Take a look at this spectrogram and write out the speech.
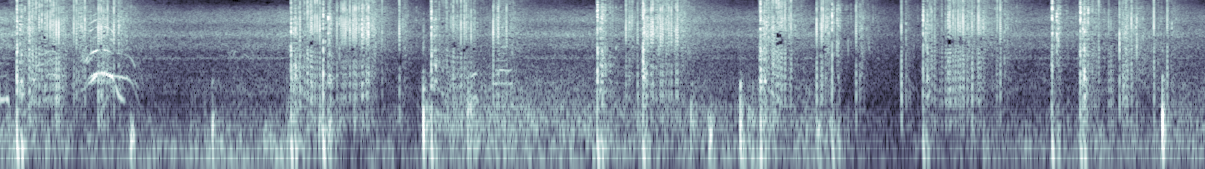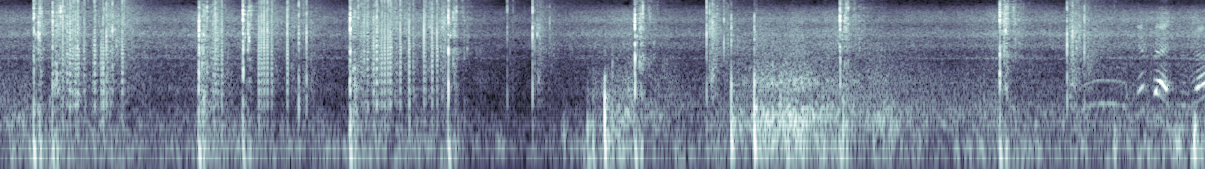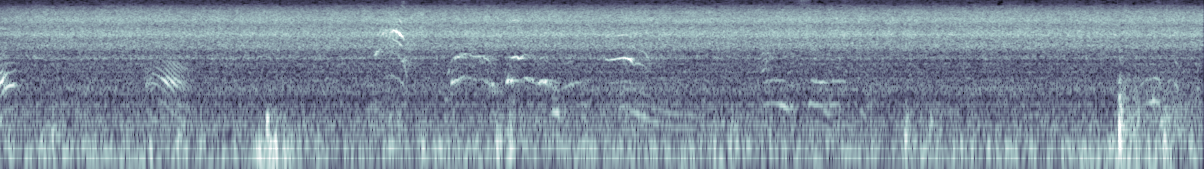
Look at this side. Get back, Gerard. Oh.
